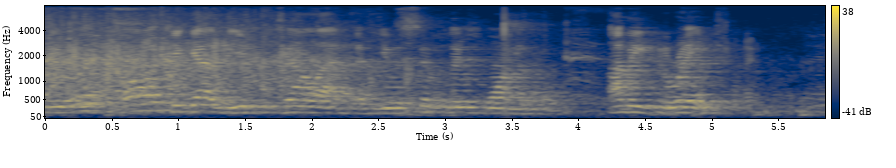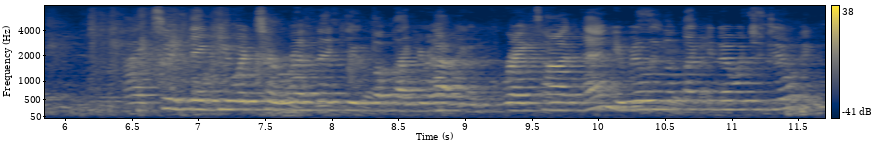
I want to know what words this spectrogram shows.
You worked hard together, you can tell that, that you were simply wonderful. I mean, great. I too think you were terrific. You look like you're having a great time, and you really look like you know what you're doing.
